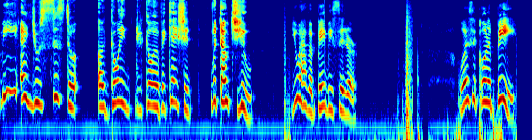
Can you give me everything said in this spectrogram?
Me and your sister are going to go on vacation without you. You have a babysitter. What is it going to be?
